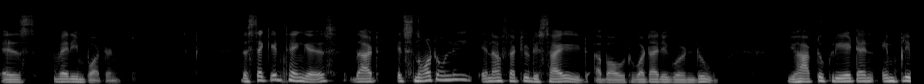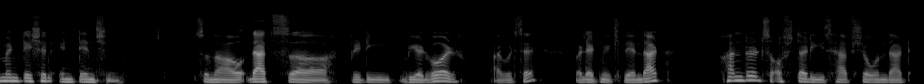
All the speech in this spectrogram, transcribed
is very important. The second thing is that it's not only enough that you decide about what are you going to do. You have to create an implementation intention. So now that's a pretty weird word i would say but let me explain that Hundreds of studies have shown that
